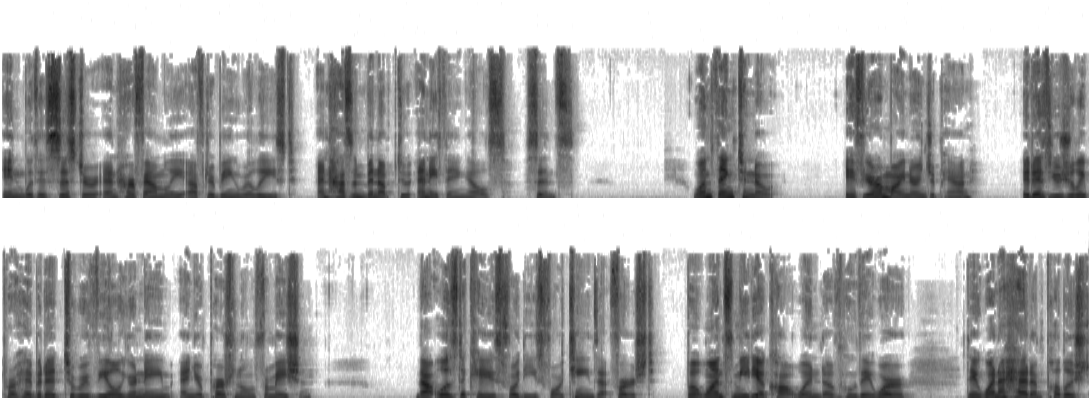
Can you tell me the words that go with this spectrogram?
in with his sister and her family after being released and hasn't been up to anything else since. One thing to note if you're a minor in Japan, it is usually prohibited to reveal your name and your personal information. That was the case for these four teens at first but once media caught wind of who they were, they went ahead and published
